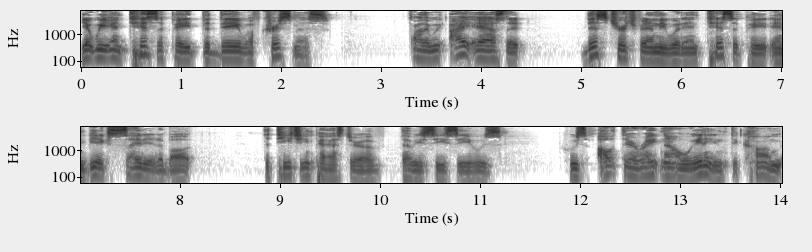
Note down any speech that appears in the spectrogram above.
Yet we anticipate the day of Christmas. Father, we, I ask that this church family would anticipate and be excited about the teaching pastor of WCC who's who's out there right now waiting to come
